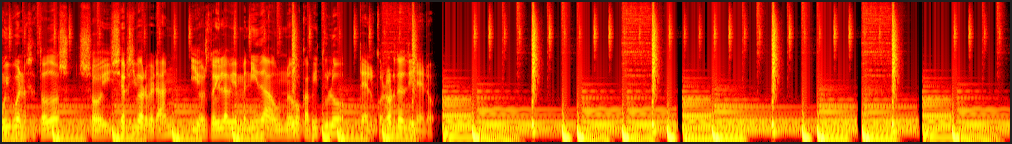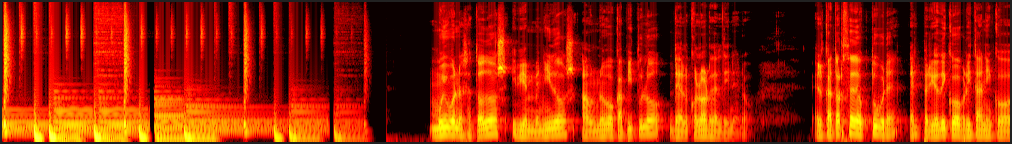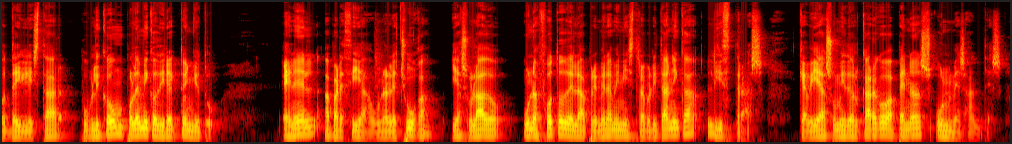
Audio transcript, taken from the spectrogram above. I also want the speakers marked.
Speaker 1: Muy buenas a todos, soy Sergi Barberán y os doy la bienvenida a un nuevo capítulo de El color del dinero. Muy buenas a todos y bienvenidos a un nuevo capítulo de El color del dinero. El 14 de octubre, el periódico británico Daily Star publicó un polémico directo en YouTube. En él aparecía una lechuga y a su lado una foto de la primera ministra británica Liz Truss, que había asumido el cargo apenas un mes antes.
